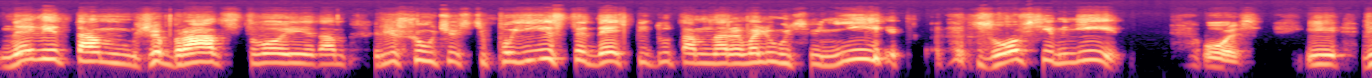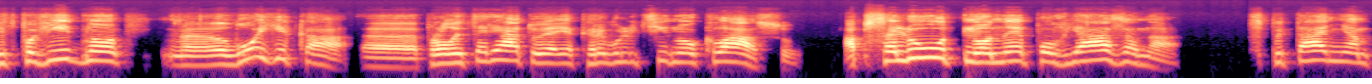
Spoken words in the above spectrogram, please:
не від там жебратства і там рішучості поїсти, десь піду там на революцію. Ні, зовсім ні. Ось. І відповідно е, логіка е, пролетаріату як революційного класу абсолютно не пов'язана з питанням,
